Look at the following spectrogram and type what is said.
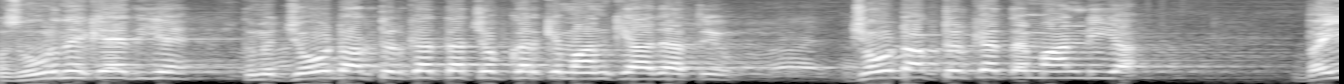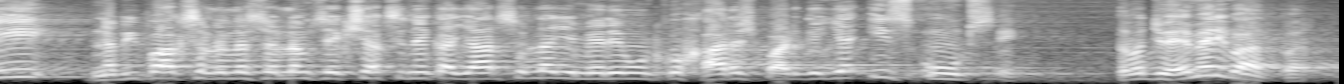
हजूर ने कह दिया, तुम्हें जो डॉक्टर कहता चुप करके मान के आ जाते हो। जो डॉक्टर कहता है मान लिया। भाई, नबी पाक सल्लल्लाहु अलैहि वसल्लम से एक शख्स ने कहा, यार सुल्ला, ये मेरे ऊँट को खारिश पड़ गई है इस ऊँट से। तवज्जो है मेरी बात पर?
